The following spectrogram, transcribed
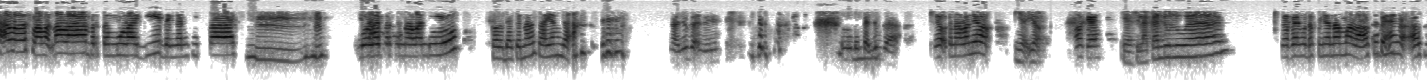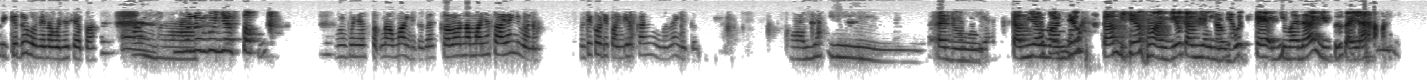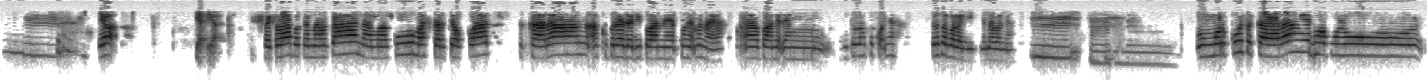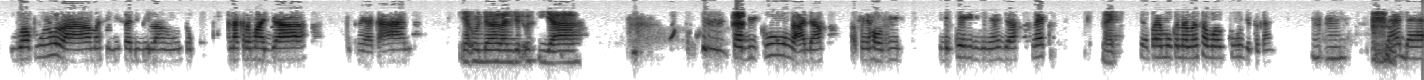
Halo, selamat malam. Bertemu lagi dengan kita. Hmm. Boleh perkenalan dulu? Kalau udah kenal sayang nggak? Nggak juga sih. Lu dekat juga. Yuk, kenalan yuk. Ya, ya. Oke. Ya, silakan duluan. Siapa yang udah punya nama lah? Aku kayaknya nggak harus mikir dulu nih namanya siapa. Sama. Belum punya stok. Belum punya stok nama gitu kan. Kalau namanya sayang gimana? Nanti kalau dipanggil kan gimana gitu. Sayang. Ih. Aduh. Kami yang manggil, kami yang manggil, kami yang nyebut kayak gimana gitu saya. Yuk, Ya, ya. baiklah perkenalkan namaku Masker Coklat. Sekarang aku berada di planet planet mana ya? Eh, planet yang gitulah pokoknya. Terus apa lagi kenalannya? Hmm. Hmm. Umurku sekarang ya 20 20 lah, masih bisa dibilang untuk anak remaja gitu ya kan. Yang udah lanjut usia. Hobiku nggak ada, nggak punya hobi. Hidupku ya gini-gini aja. Next, Next. siapa yang mau kenalan sama aku gitu kan? Mm-mm. Nggak ada.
